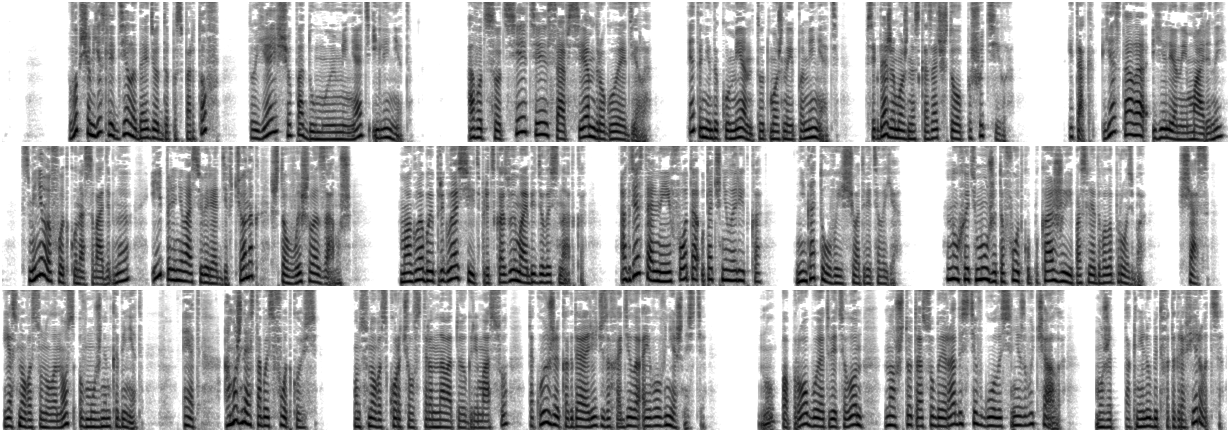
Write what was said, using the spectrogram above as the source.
В общем, если дело дойдет до паспортов, то я еще подумаю, менять или нет. А вот соцсети — совсем другое дело. Это не документ, тут можно и поменять. Всегда же можно сказать, что пошутила. Итак, я стала Еленой Мариной, сменила фотку на свадебную и принялась уверять девчонок, что вышла замуж. Могла бы и пригласить, предсказуемо обиделась Надка. «А где остальные фото?» — уточнила Ритка. «Не готовы еще», — ответила я. «Ну, хоть мужа-то фотку покажи», — последовала просьба. «Сейчас», Я снова сунула нос в мужнин кабинет. «Эд, а можно я с тобой сфоткаюсь?» Он снова скорчил странноватую гримасу, такую же, когда речь заходила о его внешности. «Ну, попробуй», — ответил он, но что-то особой радости в голосе не звучало. «Может, так не любит фотографироваться?»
